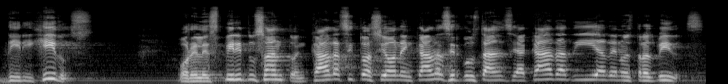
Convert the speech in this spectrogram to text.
dirigidos por el Espíritu Santo en cada situación, en cada circunstancia, cada día de nuestras vidas,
